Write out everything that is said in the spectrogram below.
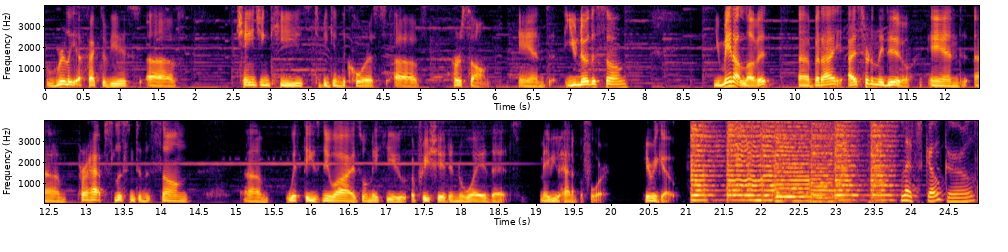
really effective use of changing keys to begin the chorus of her song. And you know this song. You may not love it, uh, but I, I certainly do. And um, perhaps listen to the song um, with these new eyes will make you appreciate it in a way that maybe you hadn't before. Here we go. Let's go, girls.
